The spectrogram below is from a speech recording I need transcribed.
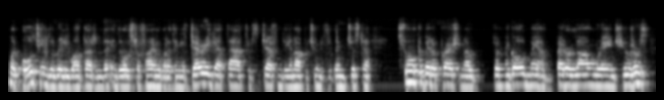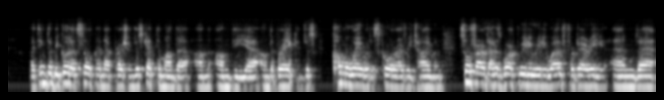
what both teams will really want that in the in the Ulster final. But I think if Derry get that, there's definitely an opportunity for them just to soak a bit of pressure. Now, Donegal may have better long range shooters. I think they'll be good at soaking that pressure and just get them on the on on the uh, on the break and just come away with a score every time. And so far, that has worked really really well for Derry. And uh,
